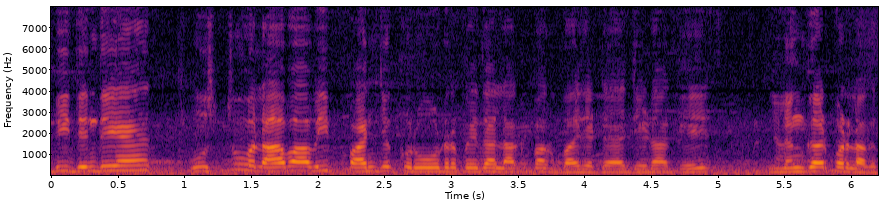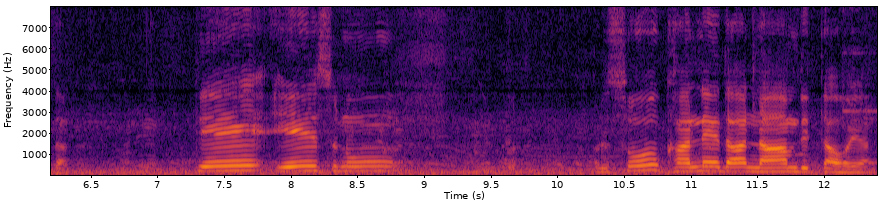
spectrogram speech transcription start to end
ਵੀ ਦਿੰਦੇ ਆ। ਉਸ ਤੋਂ ਇਲਾਵਾ ਵੀ 5 ਕਰੋੜ ਰੁਪਏ ਦਾ ਲਗਭਗ ਬਜਟ ਹੈ ਜਿਹੜਾ ਕਿ ਲੰਗਰ ਪਰ ਲੱਗਦਾ। ਤੇ ਇਸ ਨੂੰ ਰਸੋਖਾਨੇ ਦਾ ਨਾਮ ਦਿੱਤਾ ਹੋਇਆ।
